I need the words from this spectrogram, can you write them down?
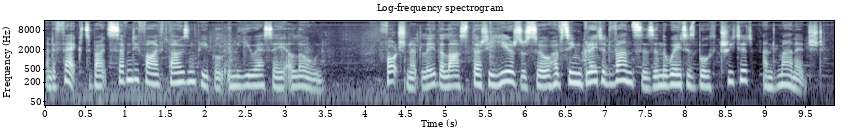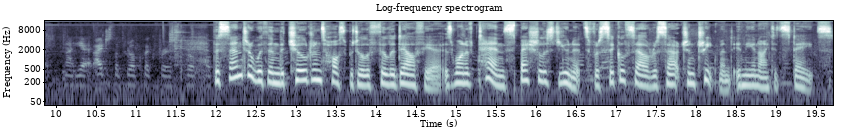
and affects about 75,000 people in the USA alone. Fortunately, the last 30 years or so have seen great advances in the way it is both treated and managed. The centre within the Children's Hospital of Philadelphia is one of 10 specialist units for sickle cell research and treatment in the United States.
